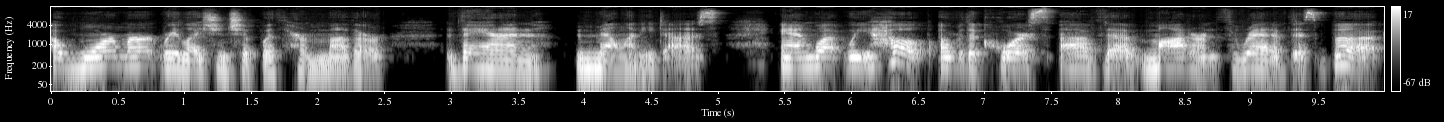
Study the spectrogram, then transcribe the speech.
a warmer relationship with her mother than Melanie does. And what we hope over the course of the modern thread of this book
